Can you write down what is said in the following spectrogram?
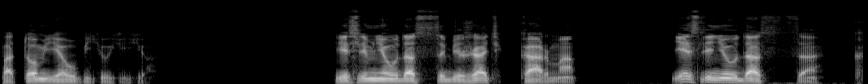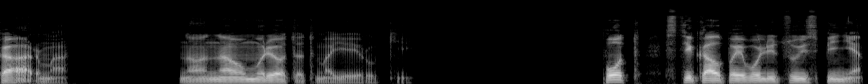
Потом я убью ее. Если мне удастся бежать, карма. Если не удастся, карма. Но она умрет от моей руки. Пот стекал по его лицу и спине.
